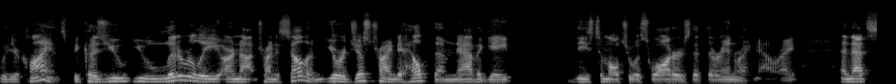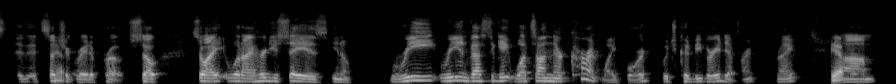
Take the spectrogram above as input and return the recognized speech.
with your clients because you you literally are not trying to sell them you're just trying to help them navigate these tumultuous waters that they're in right now right and that's it's such Yeah. a great approach so so i what i heard you say is you know re reinvestigate what's on their current whiteboard which could be very different right Yep. um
